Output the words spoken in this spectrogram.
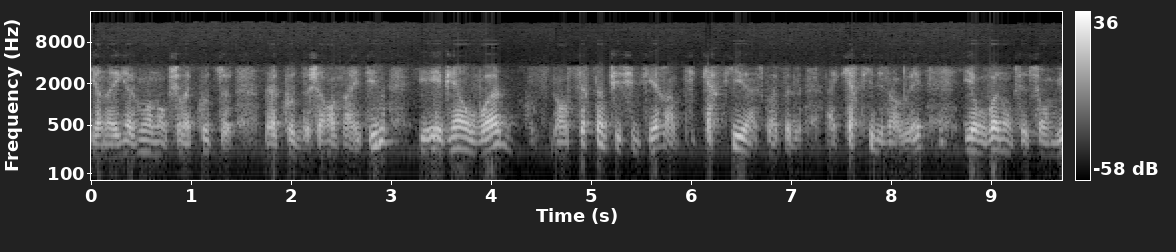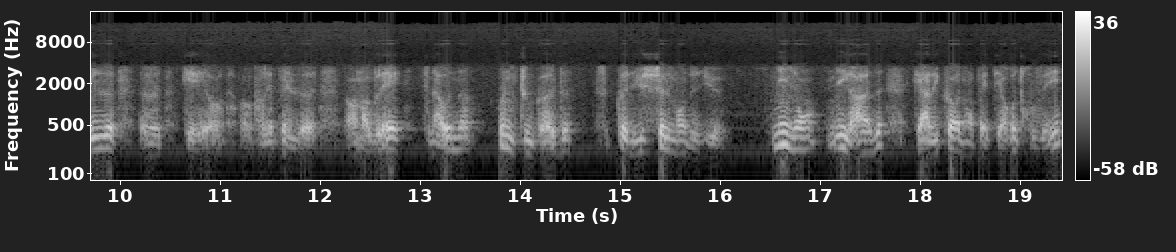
il y en a également donc sur la côte, la côte de Charente-Maritime, et, eh bien on voit dans certains petits cimetières un petit quartier, hein, ce qu'on appelle un quartier des Anglais, et on voit donc cette formule euh, qu'on appelle en anglais known unto God, connu seulement de Dieu ni nom, ni grade, car les corps n'ont pas été retrouvés.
